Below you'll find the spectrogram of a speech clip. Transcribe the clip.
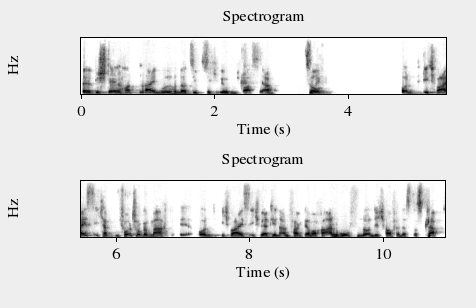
äh, Bestell-Hotline 0170 irgendwas, ja. So. Und ich weiß, ich habe ein Foto gemacht und ich weiß, ich werde den Anfang der Woche anrufen und ich hoffe, dass das klappt.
